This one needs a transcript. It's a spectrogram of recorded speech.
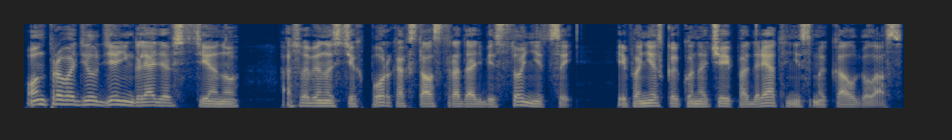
Он проводил день, глядя в стену, особенно с тех пор, как стал страдать бессонницей и по нескольку ночей подряд не смыкал глаз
